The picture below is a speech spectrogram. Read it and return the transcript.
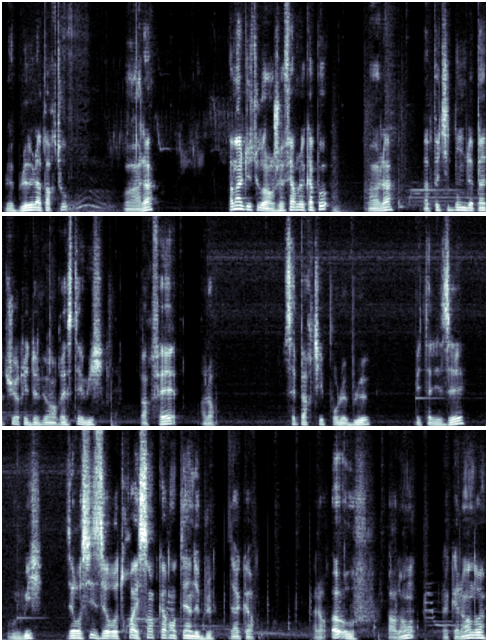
Le bleu là partout. Voilà. Pas mal du tout. Alors je ferme le capot. Voilà. Ma petite bombe de peinture, il devait en rester, oui. Parfait. Alors, c'est parti pour le bleu métallisé. Oui. 06, 03 et 141 de bleu. D'accord. Alors, oh, oh, pardon, la calandre.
